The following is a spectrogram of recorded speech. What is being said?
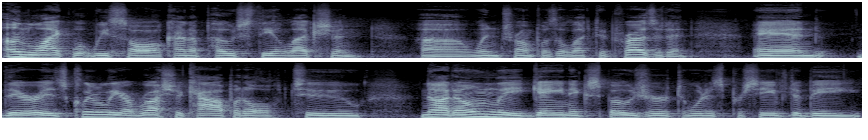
unlike what we saw kind of post the election uh, when Trump was elected president, and there is clearly a rush of capital to not only gain exposure to what is perceived to be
